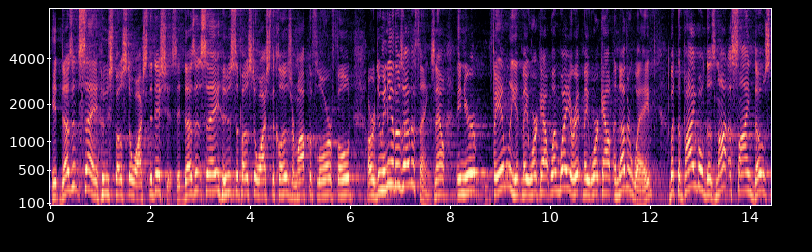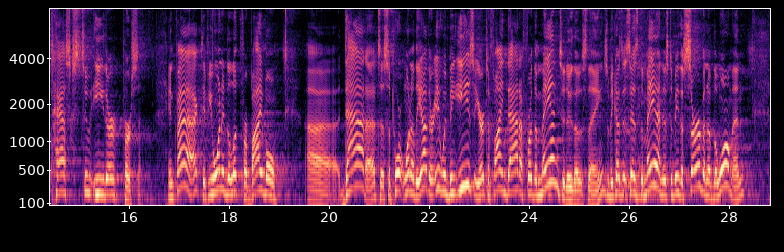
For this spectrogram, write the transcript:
it doesn't say who's supposed to wash the dishes. It doesn't say who's supposed to wash the clothes or mop the floor or fold or do any of those other things. Now, in your family, it may work out one way or it may work out another way, but the Bible does not assign those tasks to either person. In fact, if you wanted to look for Bible uh, data to support one or the other, it would be easier to find data for the man to do those things because it says the man is to be the servant of the woman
